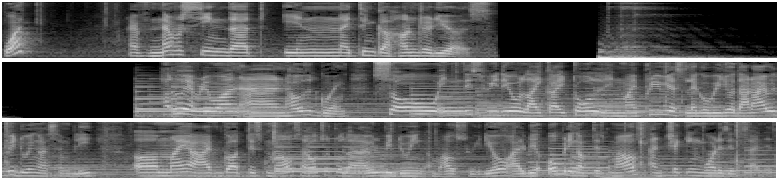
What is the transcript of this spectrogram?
what? I've never seen that in I think a hundred years. Hello everyone and how's it going? So in this video like I told in my previous Lego video that I will be doing assembly um, I, I've got this mouse I also told that I will be doing a mouse video I'll be opening up this mouse and checking what is inside it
